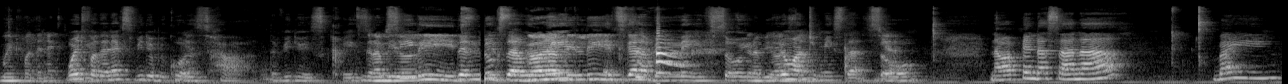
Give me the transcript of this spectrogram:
Wait for the next. wait video. for the next video because ha, the video is crazy. It's gonna You be see, lit. The looks It's that gonna made, be lit. It's gonna be lit. So you, you don't want to miss that. So Yeah. nawapenda sana. Bye.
